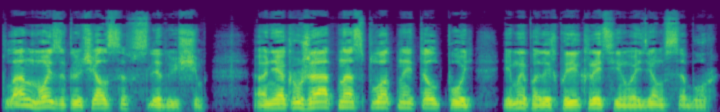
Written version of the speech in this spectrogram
План мой заключался в следующем. Они окружат нас плотной толпой, и мы под их прикрытием войдем в собор.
